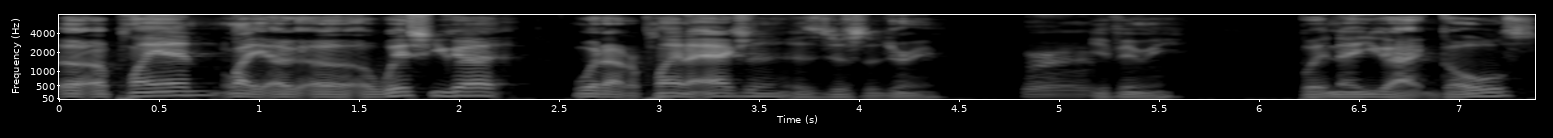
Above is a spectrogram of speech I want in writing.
a, a plan, like a, a, a wish you got without a plan of action is just a dream. Right. You feel me? But now you got goals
